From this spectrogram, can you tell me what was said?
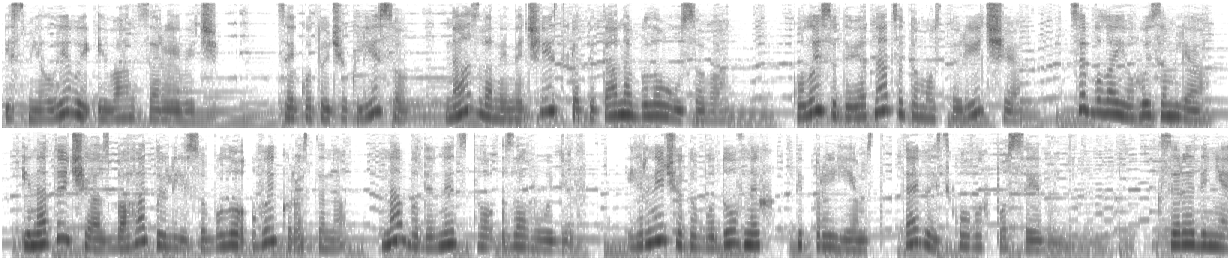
і сміливий Іван Царевич. Цей куточок лісу названий на честь капітана Белоусова. Колись у 19 сторіччі це була його земля, і на той час багато лісу було використано на будівництво заводів, гірничо-добудовних підприємств та військових поселень. К середині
